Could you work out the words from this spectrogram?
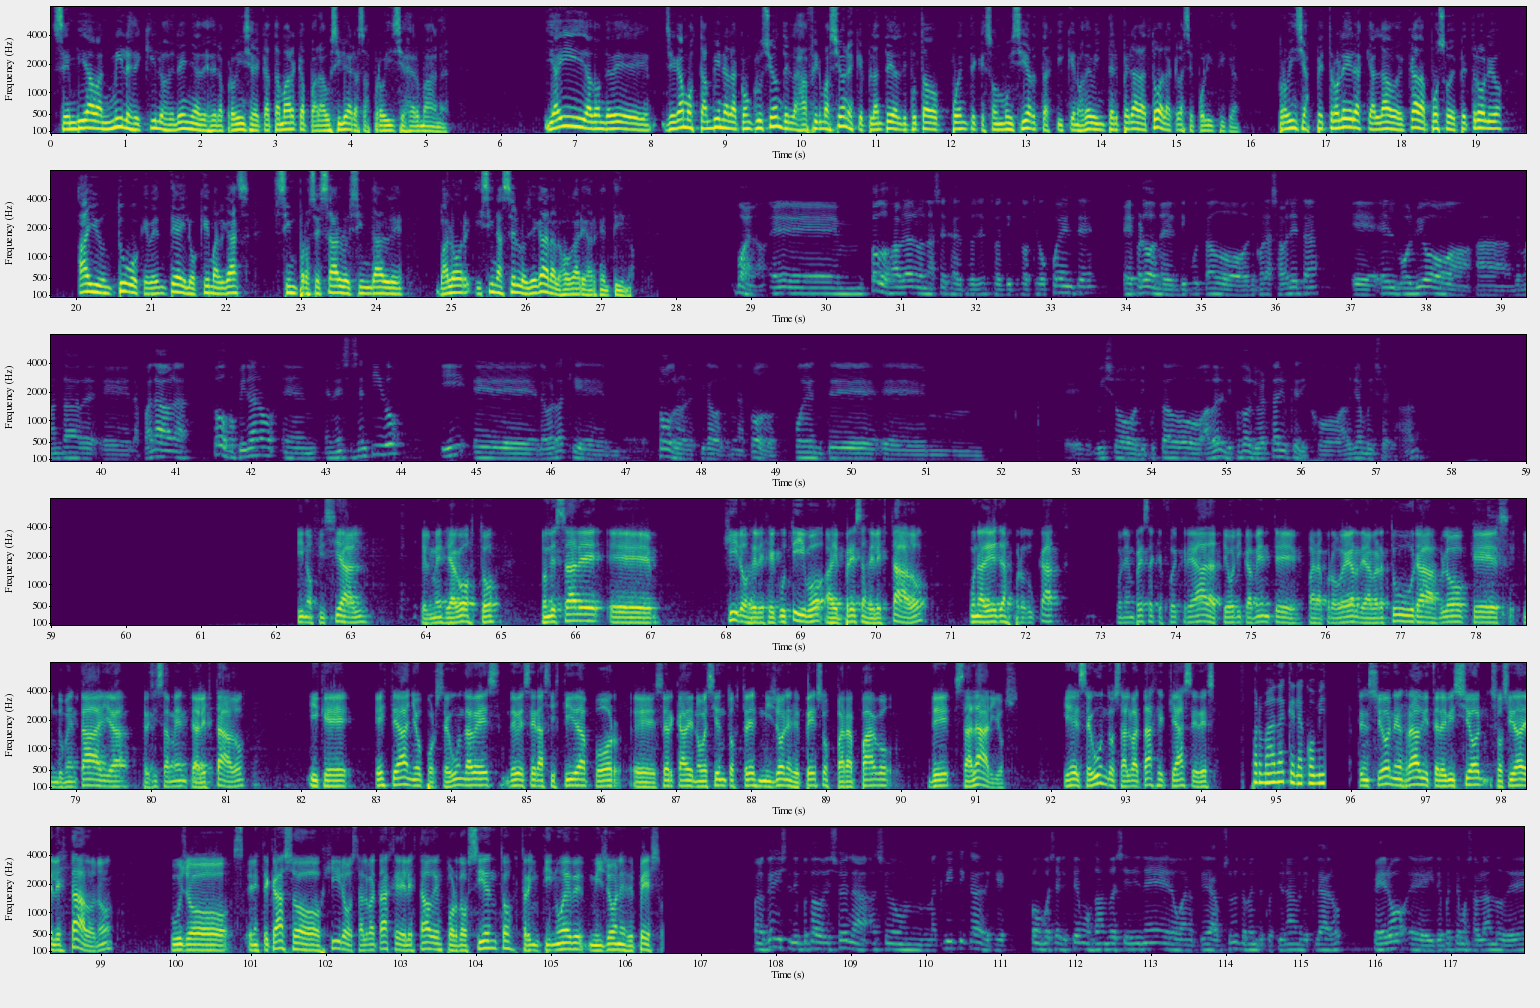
Se enviaban miles de kilos de leña desde la provincia de Catamarca para auxiliar a esas provincias hermanas. Y ahí a donde llegamos también a la conclusión de las afirmaciones que plantea el diputado Puente, que son muy ciertas y que nos debe interpelar a toda la clase política. Provincias petroleras que al lado de cada pozo de petróleo hay un tubo que ventea y lo quema el gas sin procesarlo y sin darle valor y sin hacerlo llegar a los hogares argentinos. Bueno, eh, todos hablaron acerca del proyecto del diputado Teo Puente, eh, perdón, del diputado Nicolás Sabreta. Eh, él volvió a, demandar la palabra. Todos opinaron en, en ese sentido y la verdad que todos los legisladores, mira, todos, Puente, eh, lo hizo el diputado, a ver, el diputado libertario, ¿qué dijo? Adrián Brizuela. ¿eh? oficial del mes de agosto, donde sale eh, giros del Ejecutivo a empresas del Estado, una de ellas Producat, una empresa que fue creada teóricamente para proveer de aberturas, bloques, indumentaria, precisamente al Estado, y que este año, por segunda vez, debe ser asistida por eh, cerca de 903 millones de pesos para pago de salarios. Y es el segundo salvataje que hace de Informada que la comisión Atenciones, Radio y Televisión Sociedad del Estado, ¿no? Cuyo, en este caso, giro o salvataje del Estado es por 239 millones de pesos. Bueno, ¿qué dice el diputado Brizuela? Hace una crítica de que cómo puede ser que estemos dando ese dinero, bueno, que es absolutamente cuestionable, claro, pero, eh, y después estemos hablando de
